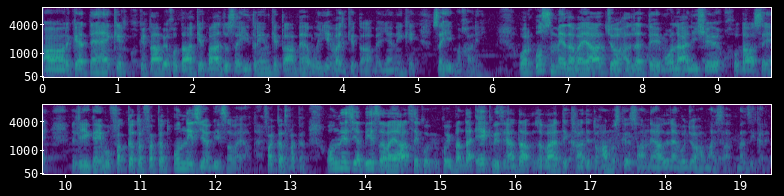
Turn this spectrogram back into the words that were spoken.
اور کہتے ہیں کہ کتاب خدا کے بعد جو صحیح ترین کتاب ہے وہ یہ والی کتاب ہے یعنی کہ صحیح بخاری۔ اور اس میں روایات جو حضرت مولا علی شیر خدا سے لی گئیں، وہ فقط اور فقط انیس یا بیس روایات ہیں۔ فقط فقط۔ انیس یا بیس روایات سے کوئی بندہ ایک بھی زیادہ روایت دکھا دے تو ہم اس کے سامنے حاضر ہیں، وہ جو ہمارے ساتھ مرضی کرے۔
